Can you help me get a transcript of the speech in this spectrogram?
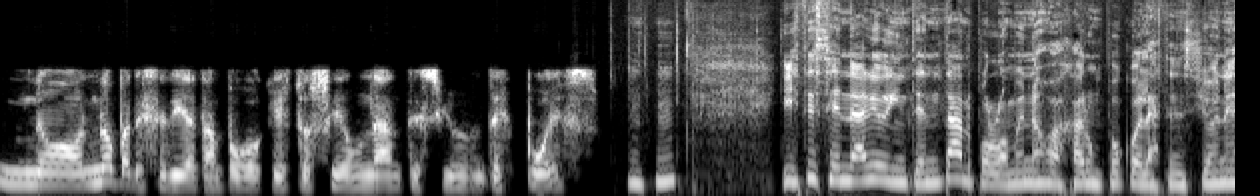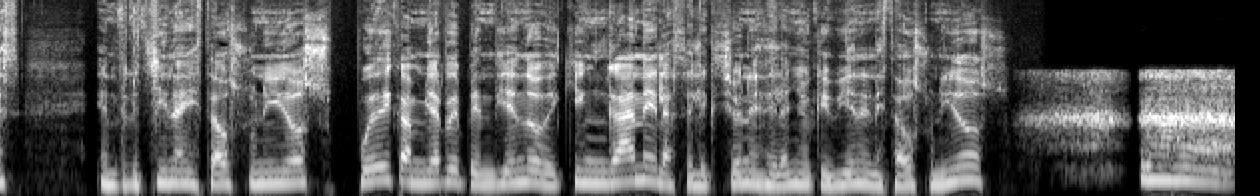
no, no parecería tampoco que esto sea un antes y un después. Y este escenario de intentar por lo menos bajar un poco las tensiones entre China y Estados Unidos puede cambiar dependiendo de quién gane las elecciones del año que viene en Estados Unidos? Eh,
